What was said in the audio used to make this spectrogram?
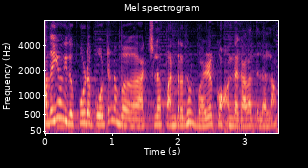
அதையும் இது கூட போட்டு நம்ம ஆக்சுவலாக பண்ணுறதும் வழக்கம் அந்த காலத்துலலாம்.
